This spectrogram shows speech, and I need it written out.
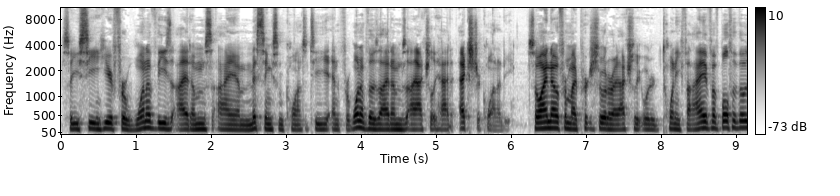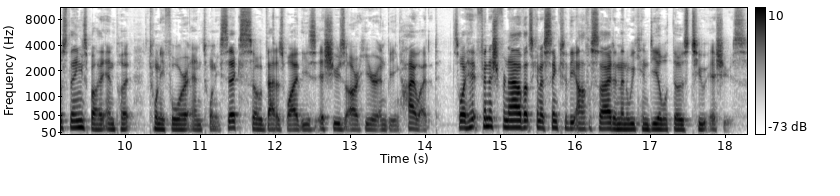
So you see here for one of these items, I am missing some quantity, and for one of those items, I actually had extra quantity. So I know from my purchase order, I actually ordered 25 of both of those things, but I input 24 and 26, so that is why these issues are here and being highlighted. So I hit finish for now, that's gonna sync to the office side, and then we can deal with those two issues.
